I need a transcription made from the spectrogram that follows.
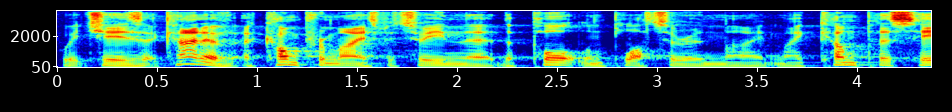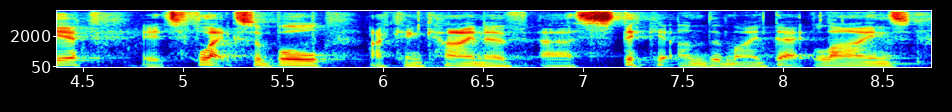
which is a kind of a compromise between the, the Portland plotter and my, my compass here. It's flexible, I can kind of uh, stick it under my deck lines,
